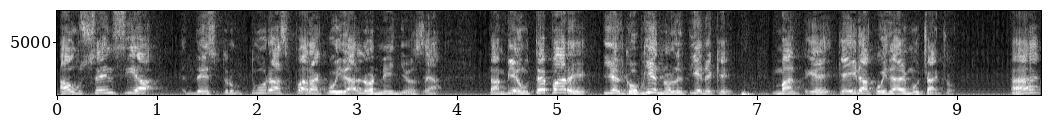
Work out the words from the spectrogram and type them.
ausencia de estructuras para cuidar a los niños. O sea, también usted pare y el gobierno le tiene que, que, ir a cuidar al muchacho. ¿Ah?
